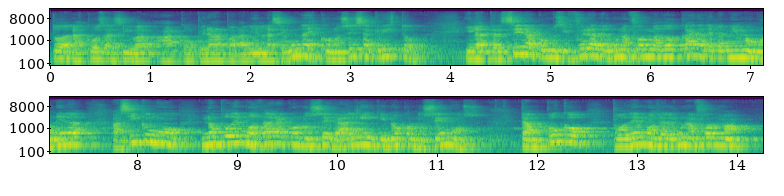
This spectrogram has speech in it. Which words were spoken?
todas las cosas iban a cooperar para bien. La segunda es, ¿conoces a Cristo? Y la tercera, como si fuera de alguna forma dos caras de la misma moneda, así como no podemos dar a conocer a alguien que no conocemos, tampoco podemos de alguna forma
